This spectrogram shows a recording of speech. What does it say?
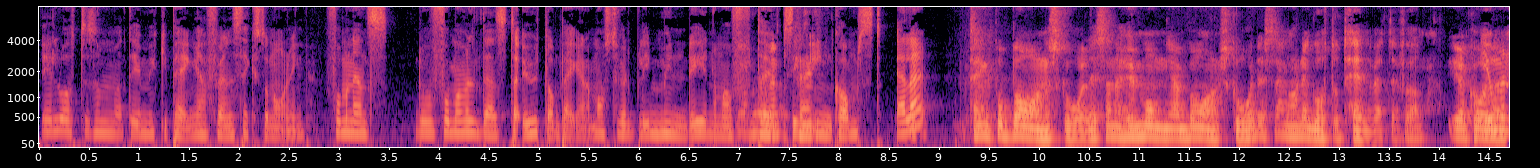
Det låter som att det är mycket pengar för en 16-åring. Får man ens, då får man väl inte ens ta ut de pengarna? Man måste väl bli myndig innan man får Ja, ta ut sin tänk- inkomst? Eller? Tänk på barnskådisarna. Hur många barnskådisar har det gått åt helvete för? Jag kollade Jo men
